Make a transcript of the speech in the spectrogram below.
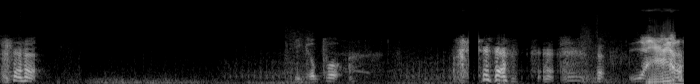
you can put. yeah.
